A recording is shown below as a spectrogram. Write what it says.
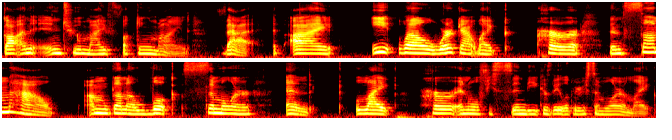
gotten into my fucking mind that if I eat well, work out like her, then somehow I'm gonna look similar and like her and Wolfie Cindy because they look very similar and like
